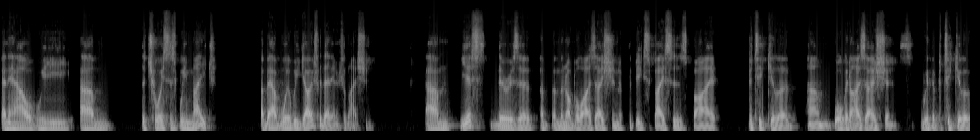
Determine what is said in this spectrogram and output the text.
and how we, um, the choices we make about where we go for that information. Um, yes, there is a, a, monopolisation of the big spaces by particular um, organisations with a particular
